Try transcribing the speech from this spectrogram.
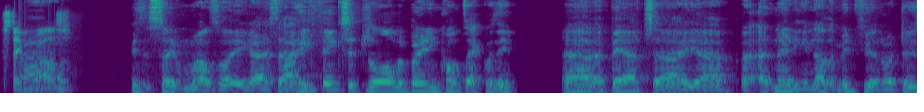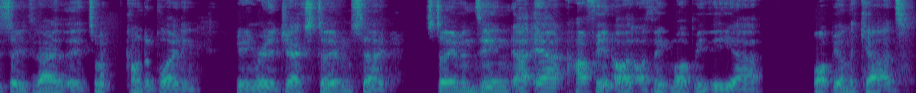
Stephen uh, Wells. is it Stephen Wells? There you go. So he thinks that Geelong have been in contact with him uh, about uh, uh, needing another midfielder. I do see today that they're t- contemplating getting rid of Jack Stevens. So Stevens in, uh, out, Huff in. I, I think might be the uh, might be on the cards.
